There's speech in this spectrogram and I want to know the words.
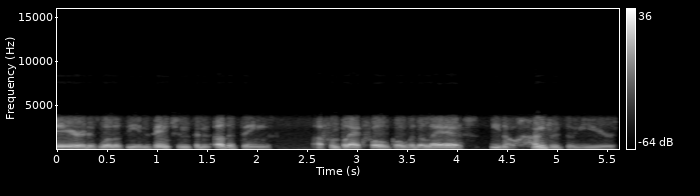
shared, as well as the inventions and other things uh, from Black folk over the last, you know, hundreds of years.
